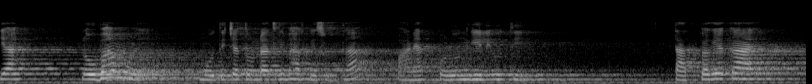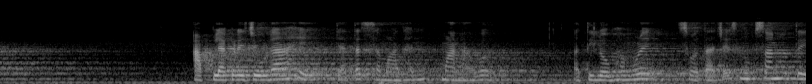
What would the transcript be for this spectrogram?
या लोभामुळे मोतीच्या तोंडातली भाकरी सुद्धा पाण्यात पळून गेली होती. तात्पर्य काय? आपल्याकडे जेवढं आहे त्यातच समाधान मानावं. अतिलोभामुळे स्वतःचेच नुकसान होते.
